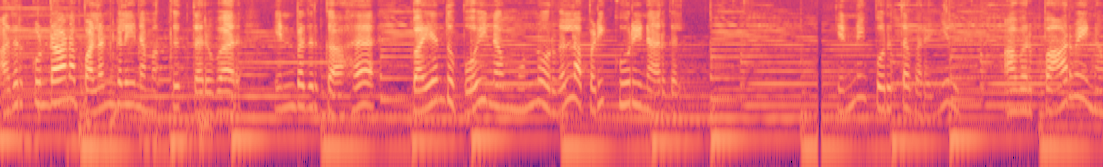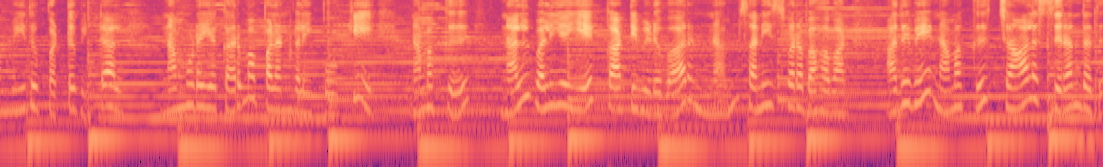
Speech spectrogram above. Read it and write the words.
அதற்குண்டான பலன்களை நமக்கு தருவார். என்பதற்காக பயந்து போய் நம் முன்னோர்கள் அப்படி கூறினார்கள். என்னை பொறுத்தவரையில் அவர் பார்வை நம் மீது பட்டுவிட்டால் நம்முடைய கர்ம பலன்களை போக்கி நமக்கு நல் வழியையே காட்டிவிடுவார் நம் சனீஸ்வர பகவான். அதுவே நமக்கு சால சிறந்தது.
